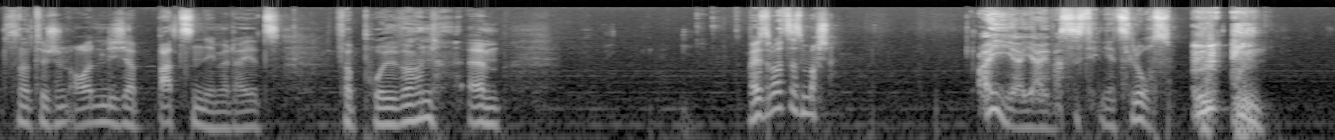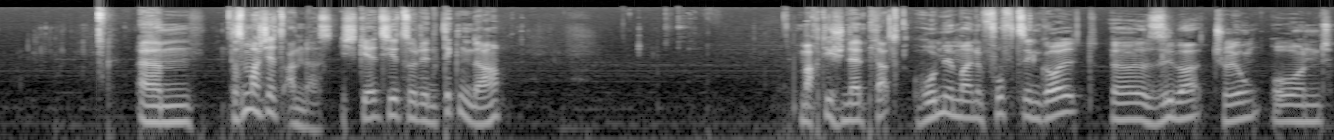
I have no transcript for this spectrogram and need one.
Das ist natürlich ein ordentlicher Batzen, den wir da jetzt verpulvern. Ähm, weißt du was, das macht... Eieiei, was ist denn jetzt los? ähm, das mache ich jetzt anders. Ich gehe jetzt hier zu den Dicken da. Mach die schnell platt. Hol mir meine 15 Gold, äh, Silber, Entschuldigung, und...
